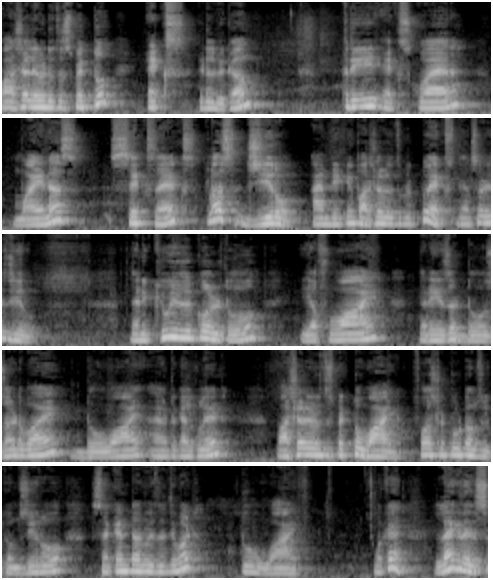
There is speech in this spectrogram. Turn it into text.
Partial derivative with respect to x, it will become 3x square minus 6x plus 0. I am taking partial with respect to x, that's why it is 0. Then q is equal to fy that is a dou z by dou y I have to calculate. Partial with respect to y. First two terms will come. 0 second term is nothing but 2y okay? Like this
